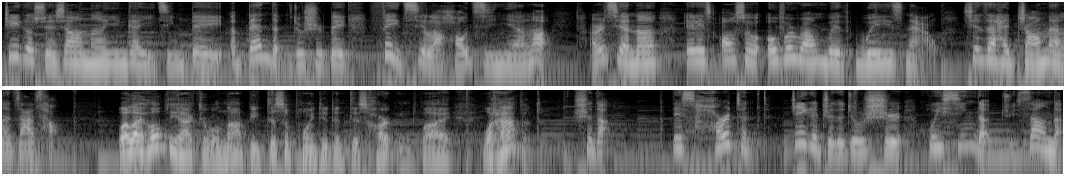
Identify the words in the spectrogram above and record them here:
这个学校呢，应该已经被 abandoned，就是被废弃了好几年了。而且呢，it is also overrun with weeds now，现在还长满了杂草。Well, I hope the actor will not be disappointed and disheartened by what happened. 是的，disheartened 这个指的就是灰心的、沮丧的。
